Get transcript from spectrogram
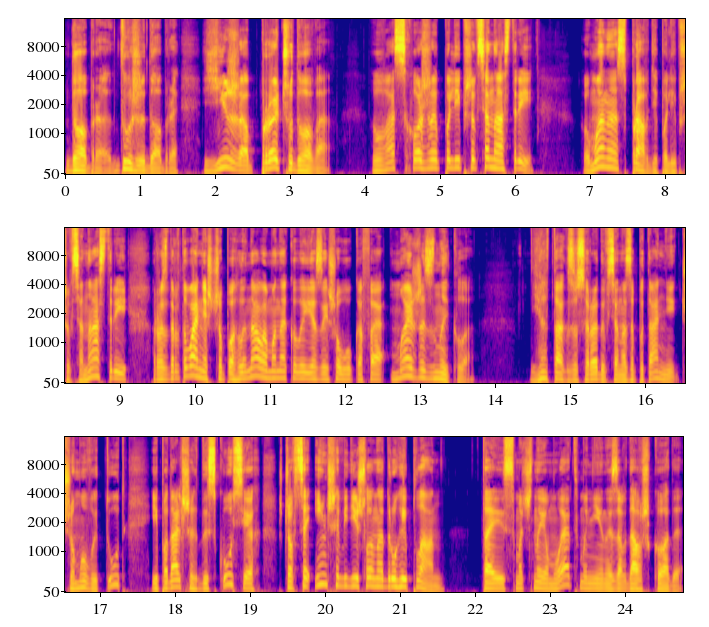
Добре, дуже добре. Їжа пречудова. У вас, схоже, поліпшився настрій. У мене справді поліпшився настрій. Роздратування, що поглинало мене, коли я зайшов у кафе, майже зникло. Я так зосередився на запитанні, чому ви тут, і подальших дискусіях, що все інше відійшло на другий план, та й смачний омлет мені не завдав шкоди.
